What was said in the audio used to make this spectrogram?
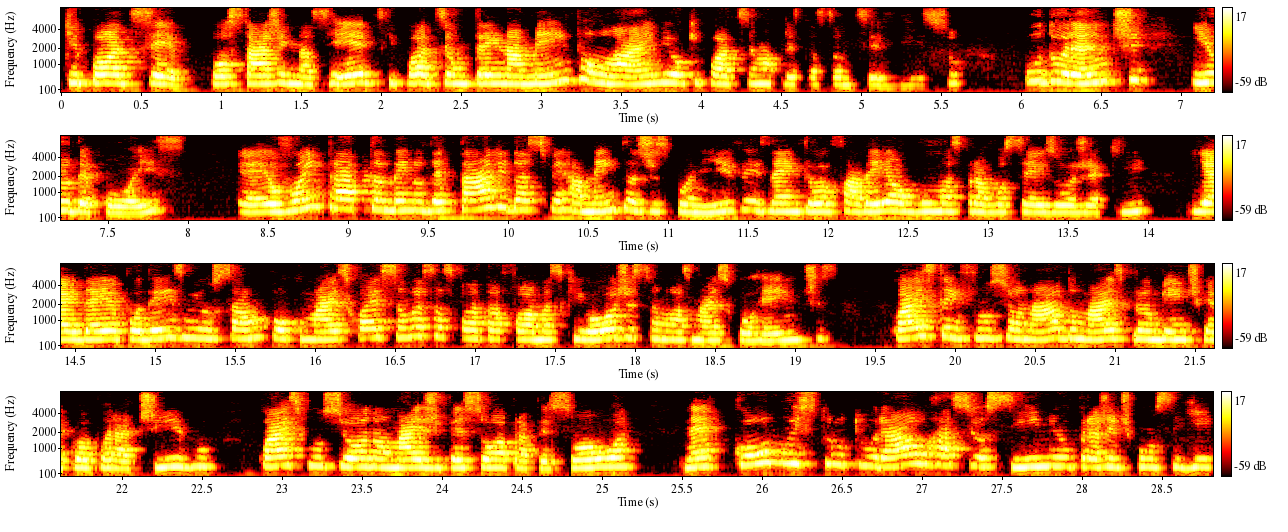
que pode ser postagem nas redes, que pode ser um treinamento online ou que pode ser uma prestação de serviço, o durante e o depois. É, eu vou entrar também no detalhe das ferramentas disponíveis, né? Então, eu falei algumas para vocês hoje aqui, e a ideia é poder esmiuçar um pouco mais quais são essas plataformas que hoje são as mais correntes, quais têm funcionado mais para o ambiente que é corporativo, quais funcionam mais de pessoa para pessoa, né? Como estruturar o raciocínio para a gente conseguir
